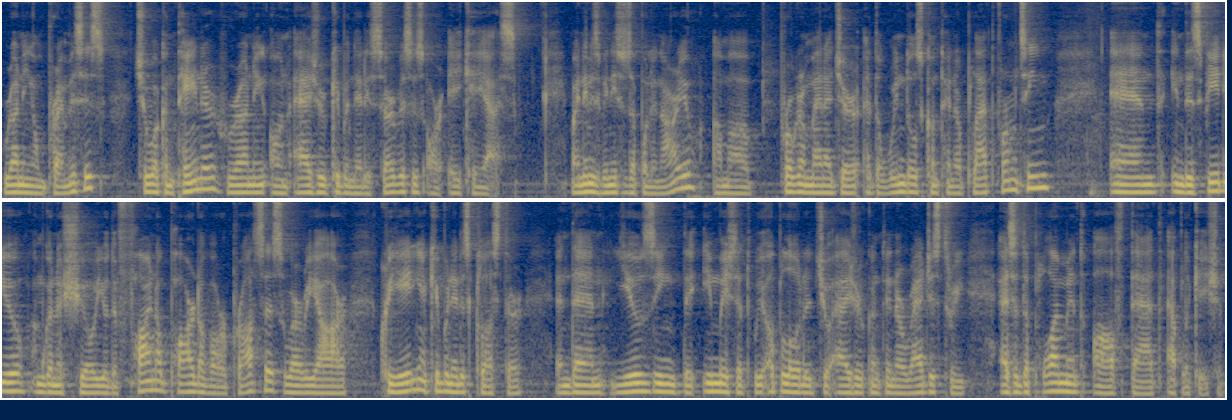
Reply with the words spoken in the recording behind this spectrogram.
running on premises to a container running on Azure Kubernetes Services or AKS. My name is Vinicius Apolinario. I'm a program manager at the Windows Container Platform team. And in this video, I'm going to show you the final part of our process where we are creating a Kubernetes cluster and then using the image that we uploaded to Azure Container Registry as a deployment of that application.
